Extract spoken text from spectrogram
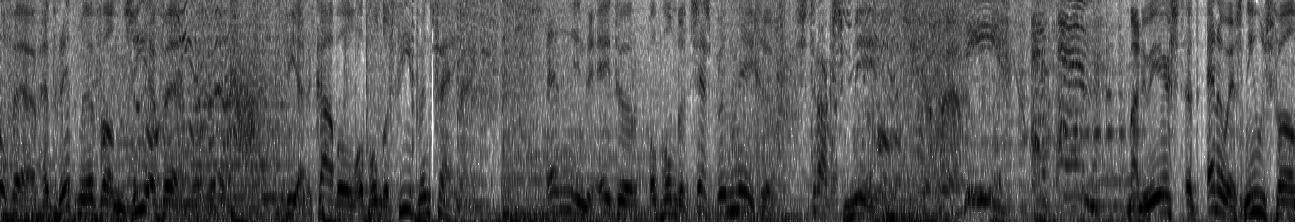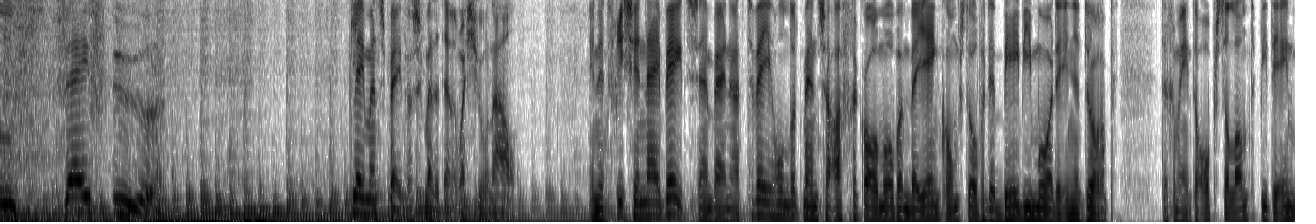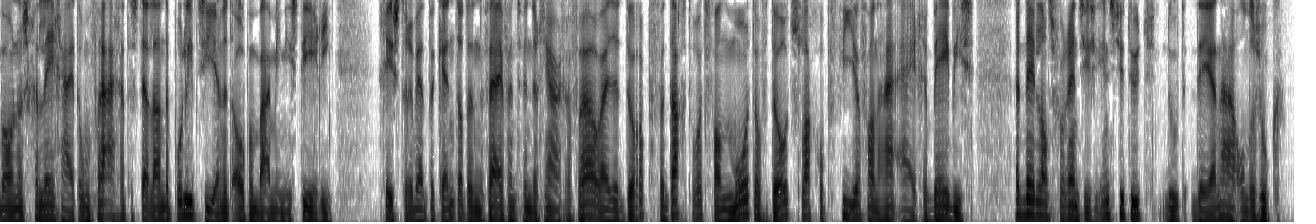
zover het ritme van ZFM. Via de kabel op 104.5. En in de ether op 106.9. Straks meer. ZFM. Maar nu eerst het NOS nieuws van 5 uur. Clemens Peters met het NOS Journaal. In het Friese Nijbeet zijn bijna 200 mensen afgekomen op een bijeenkomst over de babymoorden in het dorp. De gemeente Opsteland biedt de inwoners gelegenheid om vragen te stellen aan de politie en het Openbaar Ministerie. Gisteren werd bekend dat een 25-jarige vrouw uit het dorp verdacht wordt van moord of doodslag op vier van haar eigen baby's. Het Nederlands Forensisch Instituut doet DNA-onderzoek.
